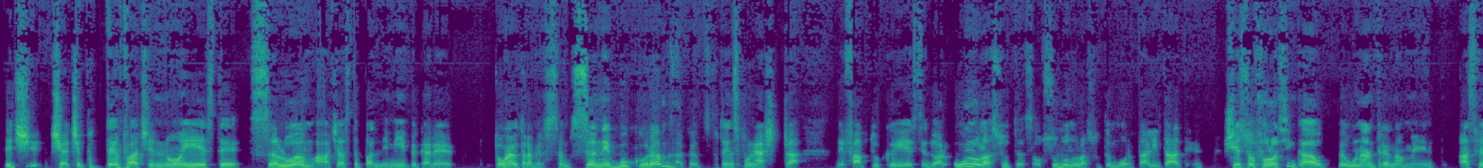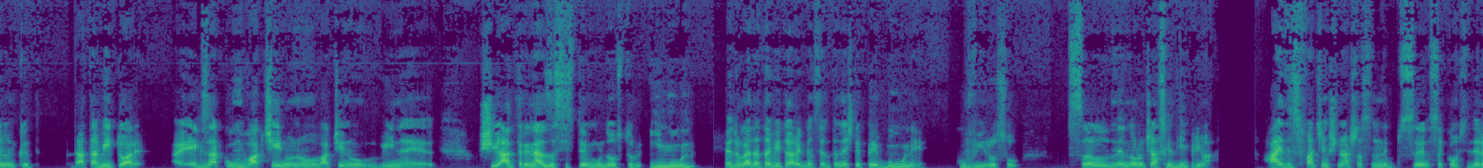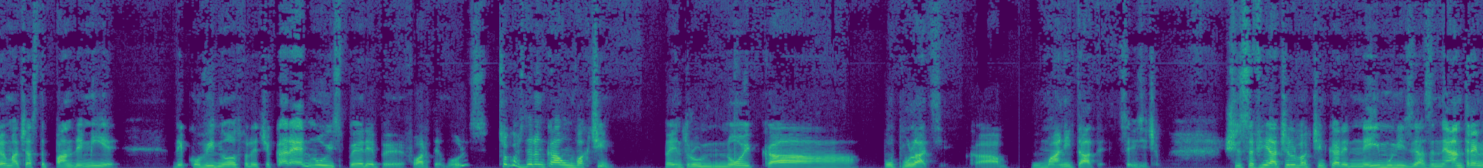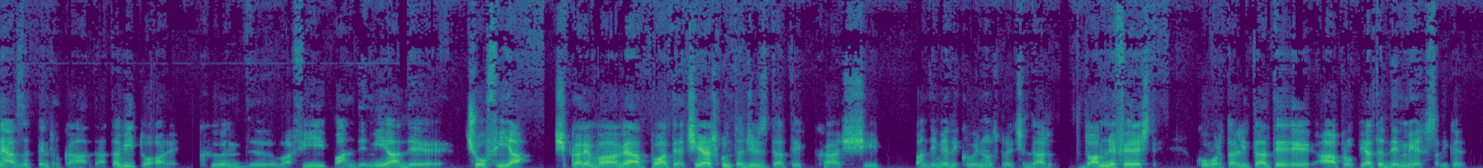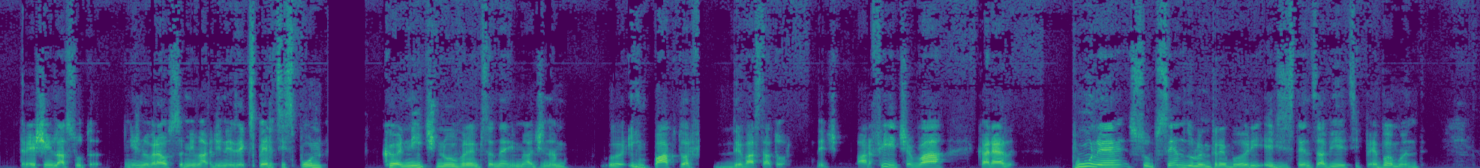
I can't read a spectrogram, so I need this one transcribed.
Deci, ceea ce putem face noi este să luăm această pandemie pe care tocmai o traversăm, să ne bucurăm, dacă putem spune așa, de faptul că este doar 1% sau sub 1% mortalitate și să o folosim ca pe un antrenament, astfel încât data viitoare, exact cum vaccinul, nu? Vaccinul vine și antrenează sistemul nostru imun, pentru că data viitoare când se întâlnește pe bune cu virusul, să-l nenorocească din prima. Haideți să facem și noi așa, să, ne, să, să considerăm această pandemie de COVID-19, care nu îi sperie pe foarte mulți, să o considerăm ca un vaccin pentru noi ca populație, ca umanitate, să zicem. Și să fie acel vaccin care ne imunizează, ne antrenează pentru ca data viitoare, când va fi pandemia de ciofia și care va avea poate aceeași contagiozitate ca și pandemia de COVID-19, dar, Doamne ferește, cu o mortalitate apropiată de mers, adică 35%. Nici nu vreau să-mi imaginez. Experții spun că nici nu vrem să ne imaginăm uh, impactul ar fi devastator. Deci ar fi ceva care ar pune sub semnul întrebării existența vieții pe pământ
